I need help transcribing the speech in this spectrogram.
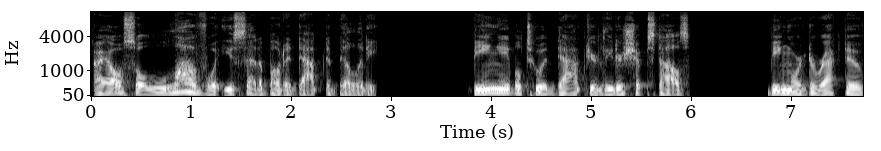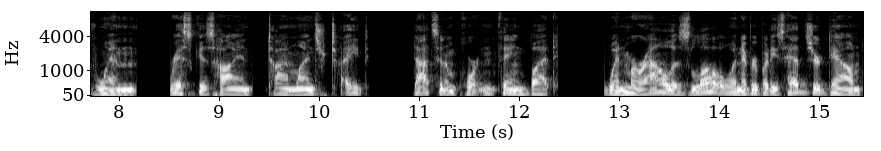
I also love what you said about adaptability. Being able to adapt your leadership styles, being more directive when risk is high and timelines are tight, that's an important thing. But when morale is low and everybody's heads are down,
